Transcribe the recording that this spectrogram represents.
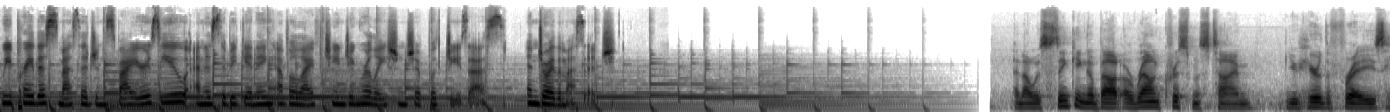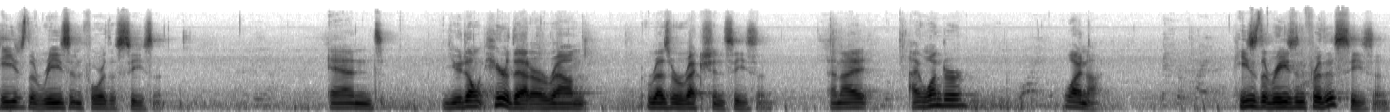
We pray this message inspires you and is the beginning of a life changing relationship with Jesus. Enjoy the message. And I was thinking about around Christmas time, you hear the phrase, He's the reason for the season. And you don't hear that around resurrection season. And I, I wonder, why not? He's the reason for this season.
